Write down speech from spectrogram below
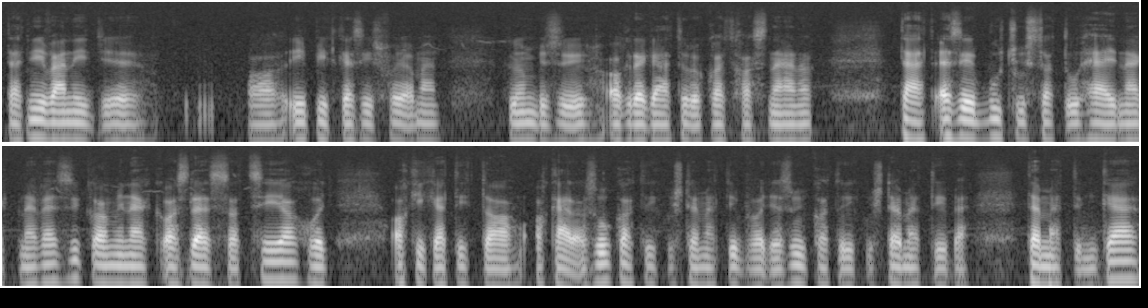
Tehát nyilván így a építkezés folyamán különböző agregátorokat használnak. Tehát ezért búcsúztató helynek nevezzük, aminek az lesz a célja, hogy akiket itt a, akár az ókatolikus temetőbe, vagy az új temetőbe temetünk el,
